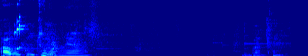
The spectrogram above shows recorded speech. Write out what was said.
Abi bak unutuyorum ya. Bathroom.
